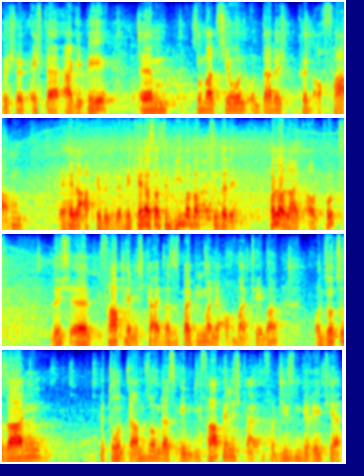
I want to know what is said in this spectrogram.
durch echte RGB-Summation ähm, und dadurch können auch Farben äh, heller abgebildet werden. Wir kennen das aus dem Beamer-Bereich unter dem Color Light Output, nicht? Äh, die Farbhelligkeiten, das ist bei Beamern ja auch immer ein Thema. Und sozusagen betont Samsung, dass eben die Farbhelligkeiten von diesem Gerät hier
